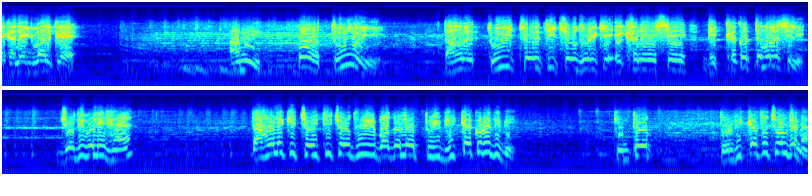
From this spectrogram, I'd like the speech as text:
এখানে ইকবাল কে? আমি। ও তুই? তাহলে তুই চৈতি চৌধুরীকে এখানে এসে ভিক্ষা করতে বলেছিলি? যদি বলি হ্যাঁ তাহলে কি চৈতি চৌধুরীর বদলে তুই ভিক্ষা করে দিবি? কিন্তু তোর ভিক্ষা তো চলবে না।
